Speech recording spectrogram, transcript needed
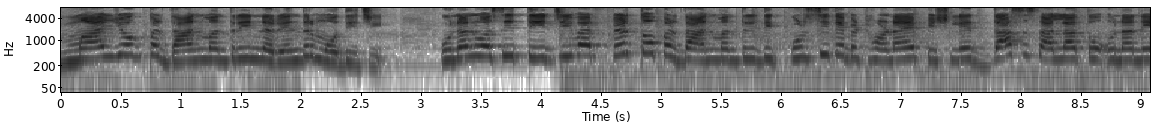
ਮਾਨਯੋਗ ਪ੍ਰਧਾਨ ਮੰਤਰੀ ਨਰਿੰਦਰ ਮੋਦੀ ਜੀ ਉਹਨਾਂ ਨੂੰ ਅਸੀਂ ਤੀਜੀ ਵਾਰ ਫਿਰ ਤੋਂ ਪ੍ਰਧਾਨ ਮੰਤਰੀ ਦੀ ਕੁਰਸੀ ਤੇ ਬਿਠਾਉਣਾ ਹੈ। ਪਿਛਲੇ 10 ਸਾਲਾਂ ਤੋਂ ਉਹਨਾਂ ਨੇ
